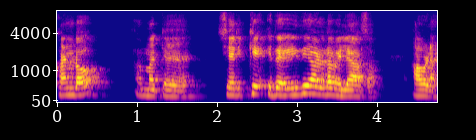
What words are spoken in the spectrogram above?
കണ്ടോ മറ്റേ ശരിക്ക് ഇത് എഴുതിയാളുടെ വിലാസം അവിടെ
